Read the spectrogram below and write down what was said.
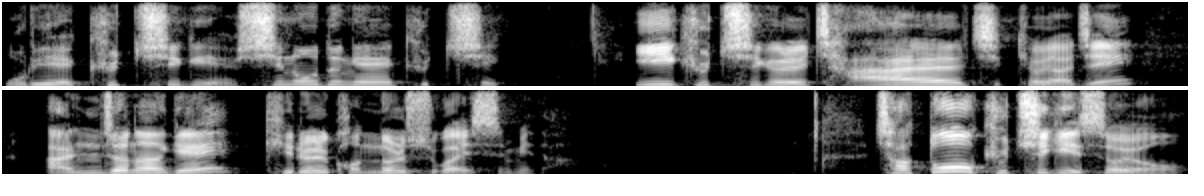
우리의 규칙이에요. 신호등의 규칙. 이 규칙을 잘 지켜야지 안전하게 길을 건널 수가 있습니다. 자, 또 규칙이 있어요.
